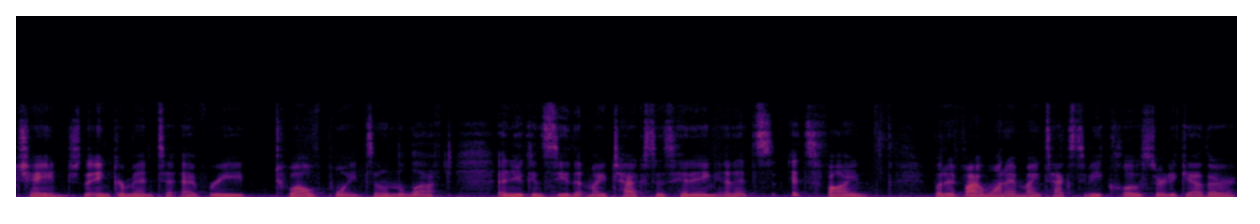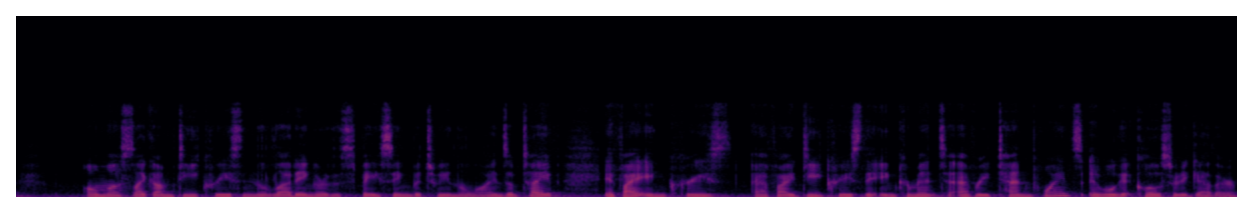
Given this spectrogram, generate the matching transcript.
changed the increment to every 12 points on the left. And you can see that my text is hitting and it's it's fine. But if I wanted my text to be closer together almost like I'm decreasing the leading or the spacing between the lines of type if I increase if I decrease the increment to every 10 points it will get closer together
